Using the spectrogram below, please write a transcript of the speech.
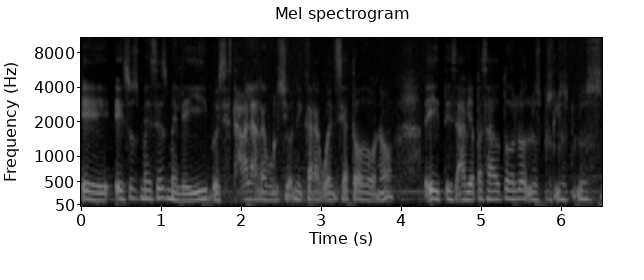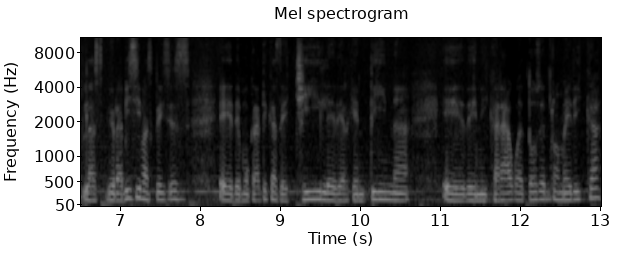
eh, esos meses me leí, pues estaba la revolución nicaragüense, todo, ¿no? había pasado todas las gravísimas crisis eh, democráticas de Chile, de Argentina, eh, de Nicaragua, de todo Centroamérica.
